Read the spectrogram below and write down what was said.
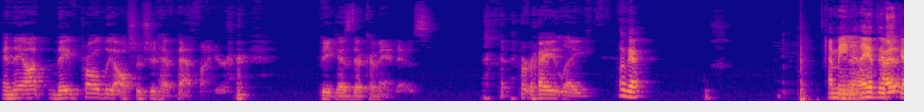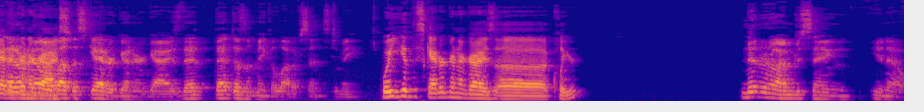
And they ought, they probably also should have Pathfinder because they're commandos, right? Like Okay. I mean, you know, they have their scatter I, don't gunner know guys. about the scatter gunner guys. That that doesn't make a lot of sense to me. well, you give the scatter gunner guys uh clear. No, no, no. I'm just saying, you know,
